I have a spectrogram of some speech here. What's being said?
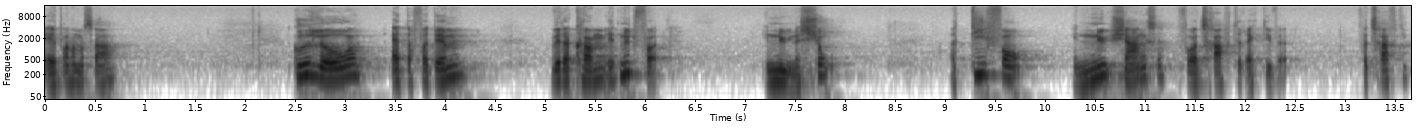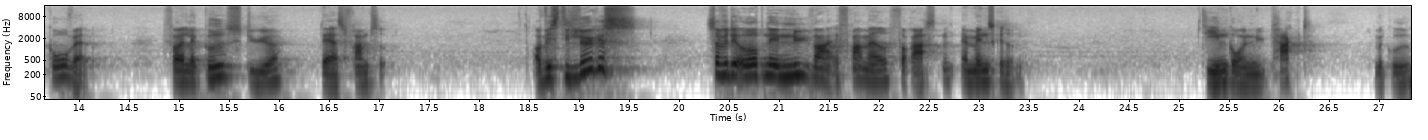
Abraham og Sara. Gud lover, at der for dem vil der komme et nyt folk. En ny nation. Og de får en ny chance for at træffe det rigtige valg. For at træffe de gode valg. For at lade Gud styre deres fremtid. Og hvis de lykkes, så vil det åbne en ny vej fremad for resten af menneskeheden. De indgår en ny pagt med Gud.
